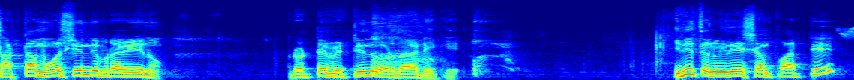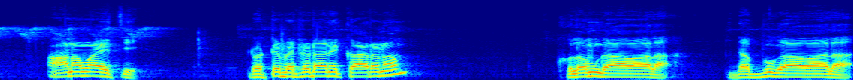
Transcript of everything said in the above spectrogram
తట్ట మోసింది ప్రవీణ్. రొట్టె పెట్టింది వరదాడికి. ఇది తెలుగుదేశం పార్టీ ఆనవాయితీ. రొట్టె పెట్టడానికి కారణం కులం కావాలా డబ్బు కావాలా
